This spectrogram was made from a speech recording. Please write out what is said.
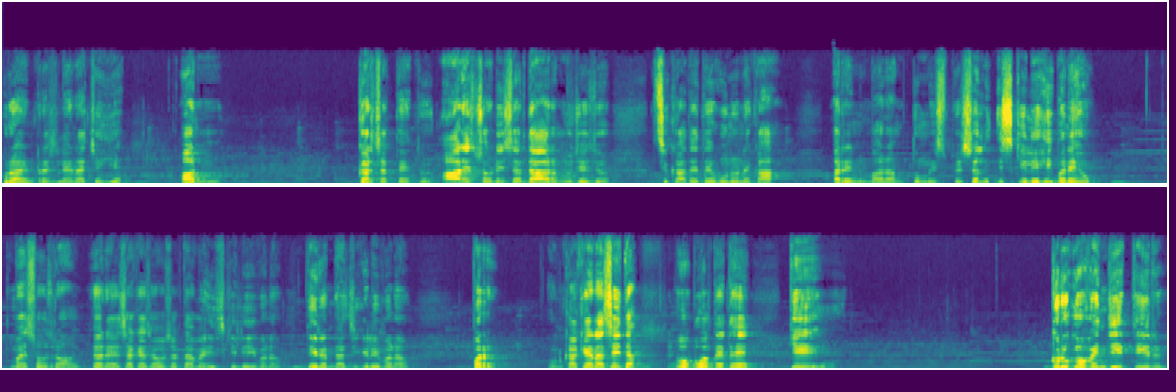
पूरा इंटरेस्ट लेना चाहिए और कर सकते हैं। तो आर एस चौधरी सरदार मुझे जो सिखाते थे उन्होंने कहा अरे निम्बाराम तुम स्पेशल इसके लिए ही बने हो। तो मैं सोच रहा हूँ सर ऐसा कैसा हो सकता है? मैं इसके लिए ही बनाऊँ तीरंदाजी के लिए बनाऊँ पर उनका कहना सही था। वो बोलते थे कि गुरु गोविंद जी तीर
